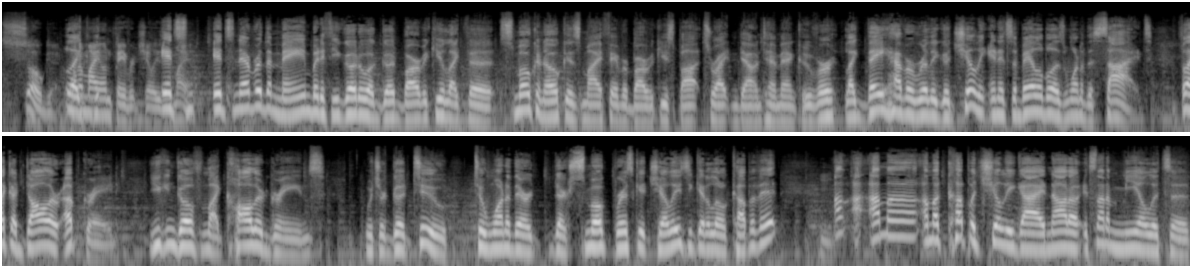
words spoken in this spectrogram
So good. One Like of my the- own favorite chilies. It's it's never the main, but if you go to a good barbecue, like the Smoke and Oak is my favorite barbecue spot. It's right in downtown Vancouver. Like they have a really good chili, and it's available as one of the sides for like a dollar upgrade. You can go from like collard greens, which are good too, to one of their their smoked brisket chilies. You get a little cup of it. I'm, I'm a I'm a cup of chili guy. Not a. It's not a meal. It's a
